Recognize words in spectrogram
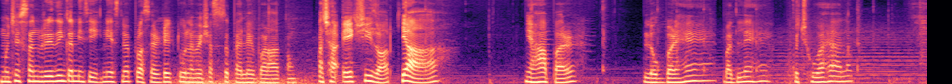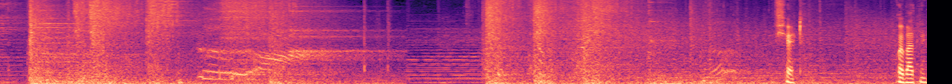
मुझे सन ब्रीदिंग करनी सीखनी है, इसलिए प्रोस्थेटिक टूल हमेशा सबसे पहले बढ़ाता हूँ। अच्छा एक चीज़ और, क्या यहाँ पर लोग बढ़े हैं, बदले हैं? कुछ हुआ है अलग? शेट कोई बात नहीं।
